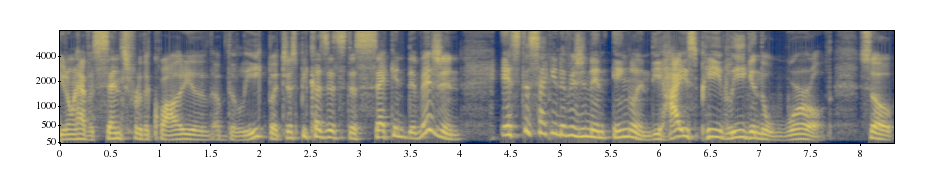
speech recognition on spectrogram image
you don't have a sense for the quality of, of, the league, but just because it's the second division, it's the second division in England, the highest paid league in the world. So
